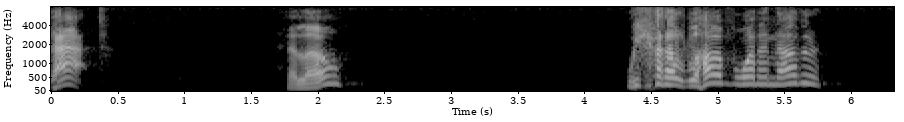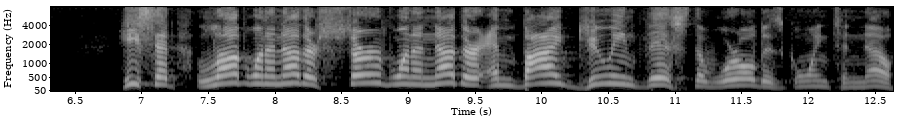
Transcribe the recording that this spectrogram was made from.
that? Hello? We got to love one another. He said, Love one another, serve one another, and by doing this, the world is going to know.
